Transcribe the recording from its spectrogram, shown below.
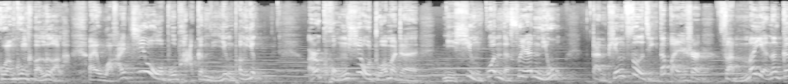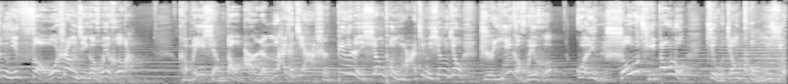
关公可乐了。哎，我还就不怕跟你硬碰硬。而孔秀琢磨着，你姓关的虽然牛，但凭自己的本事，怎么也能跟你走上几个回合吧。可没想到二人拉开架势，兵刃相碰，马径相交，只一个回合，关羽手起刀落，就将孔秀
